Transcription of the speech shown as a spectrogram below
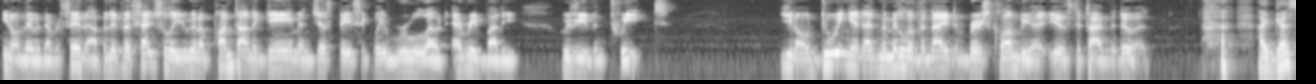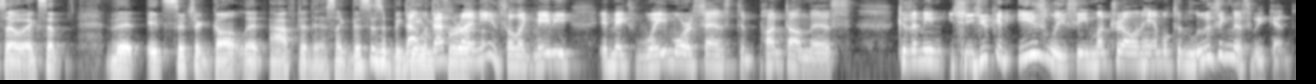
you know they would never say that, but if essentially you're gonna punt on a game and just basically rule out everybody who's even tweaked, you know, doing it in the middle of the night in British Columbia is the time to do it. I guess so, except that it's such a gauntlet after this. Like this is a big that, game. That's for, what I mean. So like maybe it makes way more sense to punt on this because I mean you could easily see Montreal and Hamilton losing this weekend.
